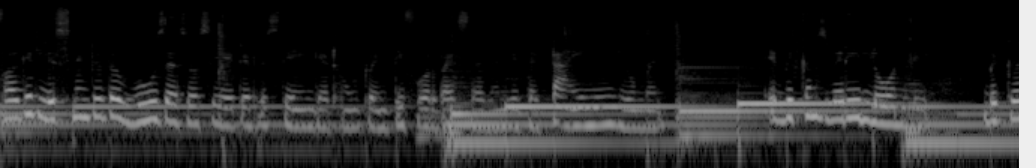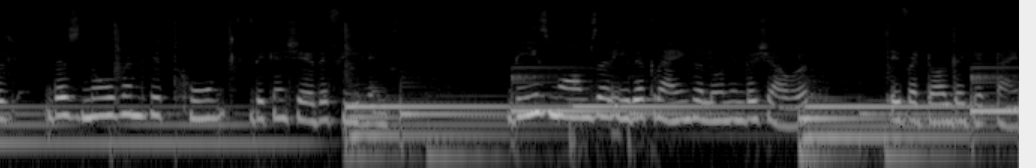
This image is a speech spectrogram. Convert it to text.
Forget listening to the woos associated with staying at home 24 by 7 with a tiny human. It becomes very lonely because there's no one with whom they can share their feelings. These moms are either crying alone in the shower, if at all they get time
